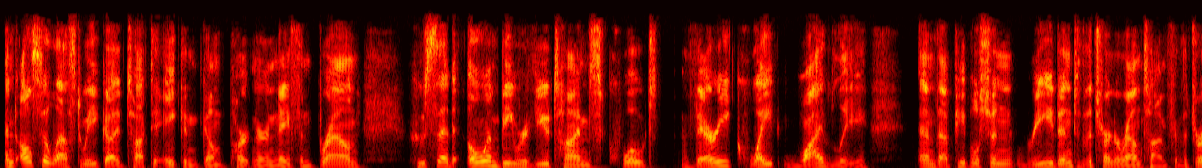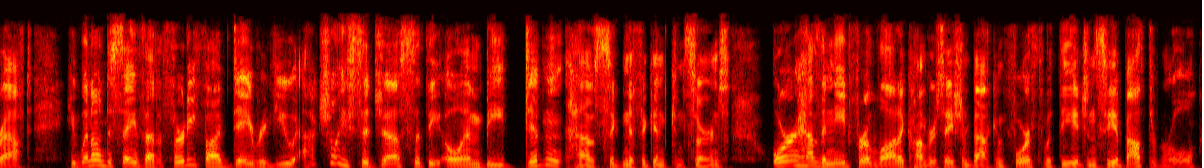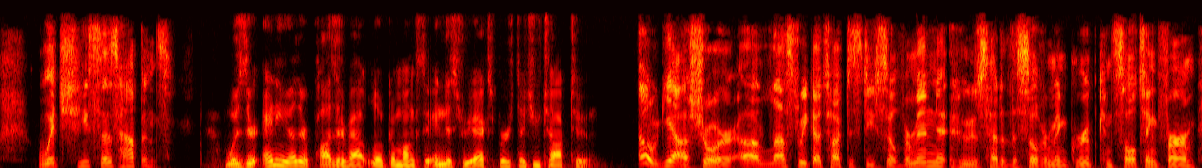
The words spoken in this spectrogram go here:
And also last week, I talked to Akin Gump partner Nathan Brown, who said OMB review times, quote, vary quite widely, and that people shouldn't read into the turnaround time for the draft. He went on to say that a 35 day review actually suggests that the OMB didn't have significant concerns or have the need for a lot of conversation back and forth with the agency about the rule, which he says happens. Was there any other positive outlook amongst the industry experts that you talked to? Oh, yeah, sure. Uh, last week I talked to Steve Silverman, who's head of the Silverman Group consulting firm,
